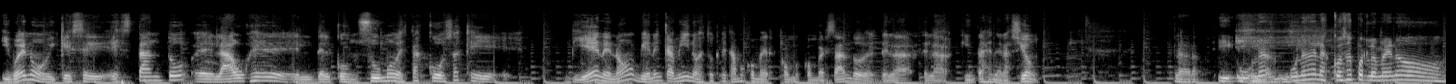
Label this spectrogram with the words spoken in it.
y bueno, y que se, es tanto el auge del, del consumo de estas cosas que viene, ¿no? Viene en camino, esto que estamos comer- conversando de, de la, de la quinta generación. Claro. Y Y- una, una de las cosas, por lo menos,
